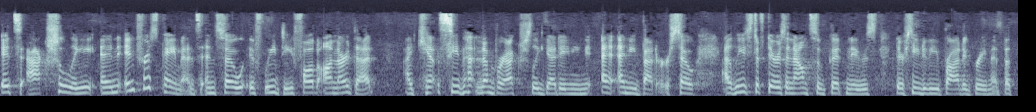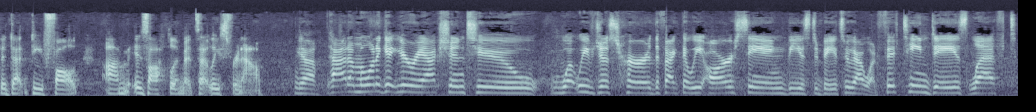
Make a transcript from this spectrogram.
it's actually in interest payments. And so if we default on our debt, I can't see that number actually getting any better. So at least if there's an ounce of good news, there seemed to be broad agreement that the debt default um, is off limits, at least for now. Yeah. Adam, I want to get your reaction to what we've just heard, the fact that we are seeing these debates. We got, what, 15 days left?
